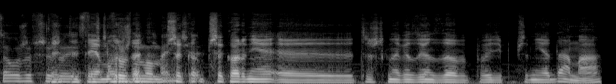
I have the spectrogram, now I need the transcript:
Założywszy, że jesteście w różnym tak momencie. przeko- przekornie, e, troszeczkę nawiązując do wypowiedzi poprzedniej Adama,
